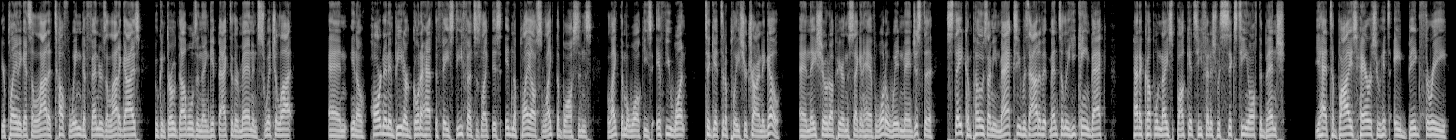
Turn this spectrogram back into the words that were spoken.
You're playing against a lot of tough wing defenders, a lot of guys who can throw doubles and then get back to their men and switch a lot. And, you know, Harden and Embiid are going to have to face defenses like this in the playoffs, like the Bostons, like the Milwaukee's, if you want to get to the place you're trying to go. And they showed up here in the second half. What a win, man. Just to stay composed. I mean, Maxey was out of it mentally. He came back had a couple nice buckets. He finished with 16 off the bench. You had Tobias Harris, who hits a big three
